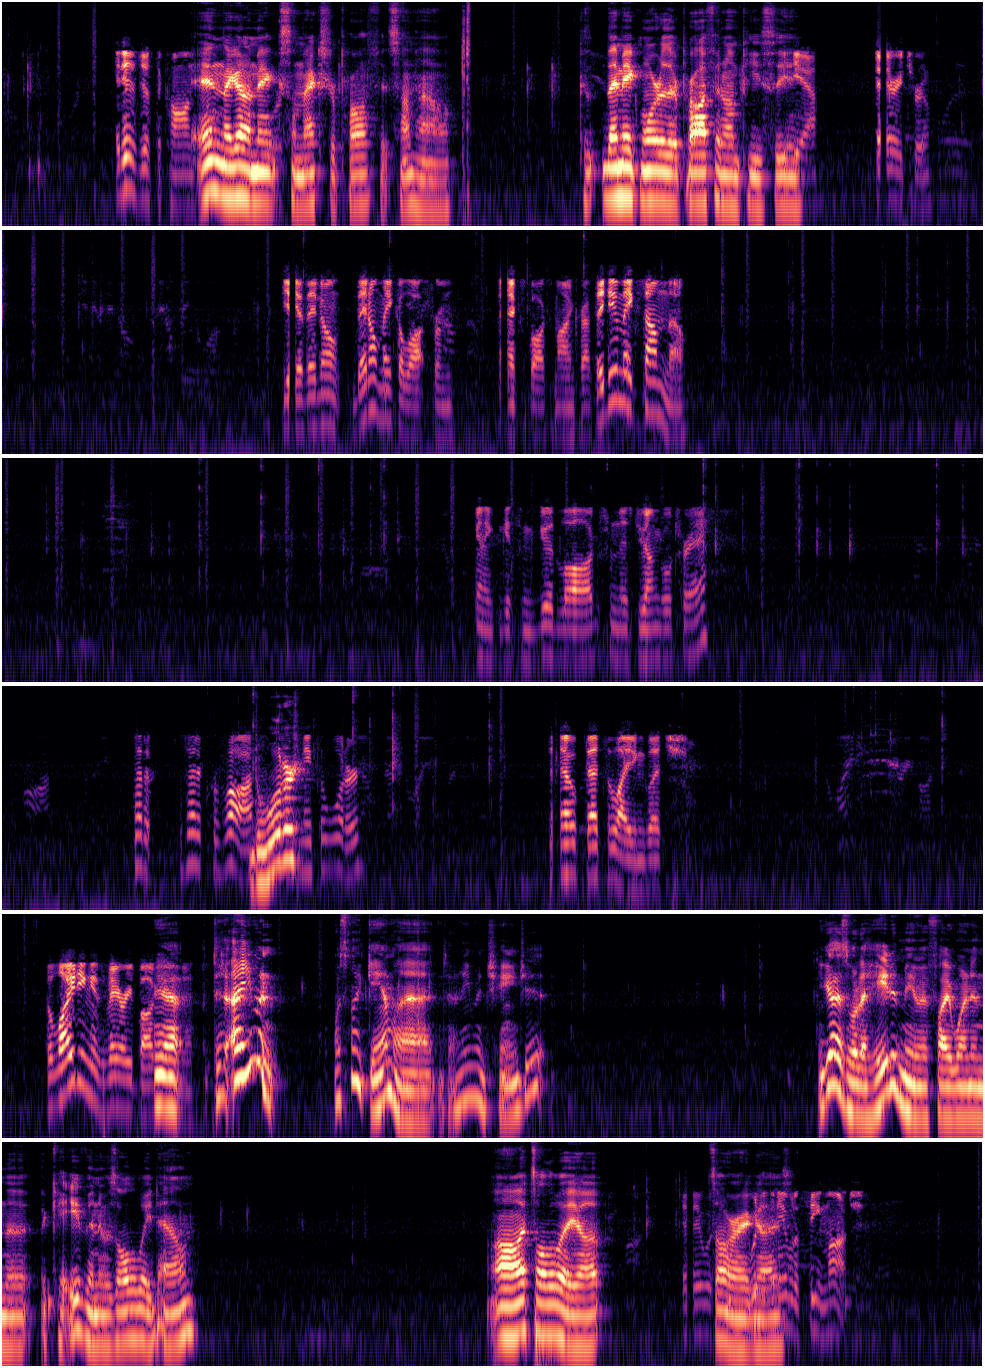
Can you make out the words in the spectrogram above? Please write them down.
It is just a con. And they gotta make some extra profit somehow. Cause they make more of their profit on PC. Yeah, very true. Yeah, they don't they don't make a lot from Xbox Minecraft. They do make some though. Gonna get some good logs from this jungle tray. Is that a is that a crevasse? The water? Underneath the water. Nope, that's a lighting glitch. The lighting is very buggy Yeah. Did I even? What's my gamma at? Did I even change it? You guys would have hated me if I went in the, the cave and it was all the way down. Oh, it's all the way up. It's alright, guys. been able to see much.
